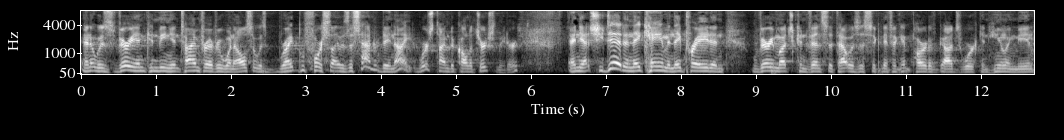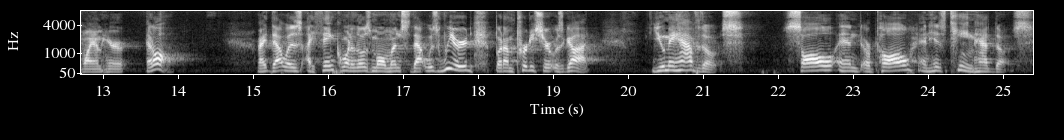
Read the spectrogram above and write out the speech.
And it was very inconvenient time for everyone else. It was right before it was a Saturday night, worst time to call a church leader. And yet she did, and they came and they prayed, and very much convinced that that was a significant part of God's work in healing me and why I'm here at all. Right? That was, I think, one of those moments that was weird, but I'm pretty sure it was God. You may have those. Saul and or Paul and his team had those.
